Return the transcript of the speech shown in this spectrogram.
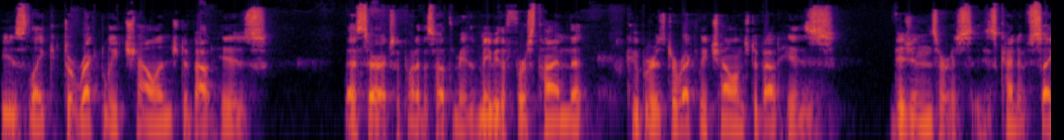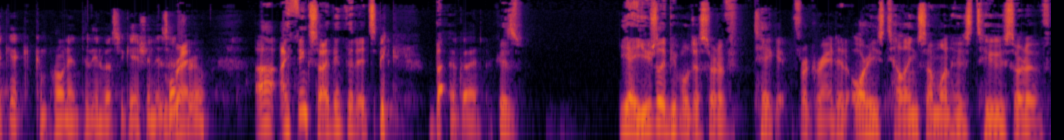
is like directly challenged about his. Sarah actually pointed this out to me. Maybe the first time that Cooper is directly challenged about his visions or his his kind of psychic component to the investigation. Is that Right. true? uh, I think so. I think that it's Bec- but oh, go ahead. because yeah, usually people just sort of take it for granted, or he's telling someone who's too sort of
